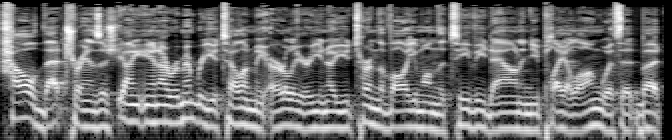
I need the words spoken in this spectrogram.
how that transition and i remember you telling me earlier you know you turn the volume on the tv down and you play along with it but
